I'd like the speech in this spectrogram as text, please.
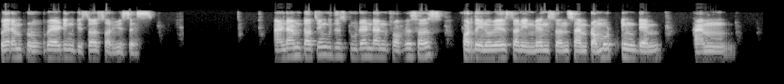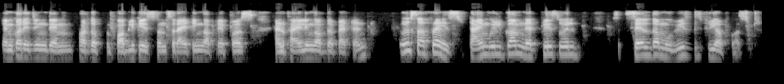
where i'm providing research services. And i'm touching with the student and professors for the innovation inventions. I'm promoting them. I'm encouraging them for the publications, writing of papers, and filing of the patent. Will surprise. Time will come. Netflix will sell the movies free of cost.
